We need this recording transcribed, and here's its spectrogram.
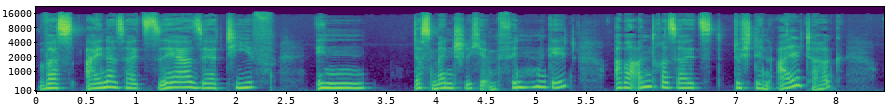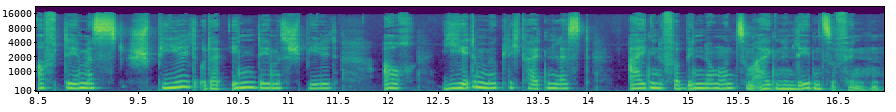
was einerseits sehr, sehr tief in das menschliche Empfinden geht, aber andererseits durch den Alltag, auf dem es spielt oder in dem es spielt, auch jedem Möglichkeiten lässt, eigene Verbindungen zum eigenen Leben zu finden.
